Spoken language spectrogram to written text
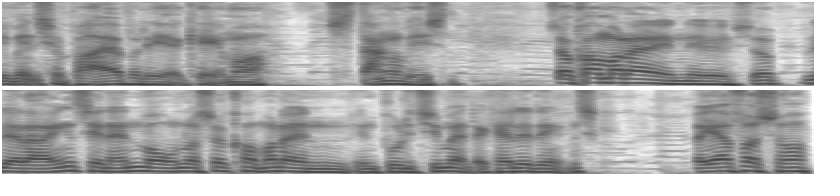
imens jeg peger på det her kamera, stangvæsen. Så kommer der en, øh, så bliver der ringet til en anden vogn, og så kommer der en, en politimand, der kan lidt engelsk. Og jeg får så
